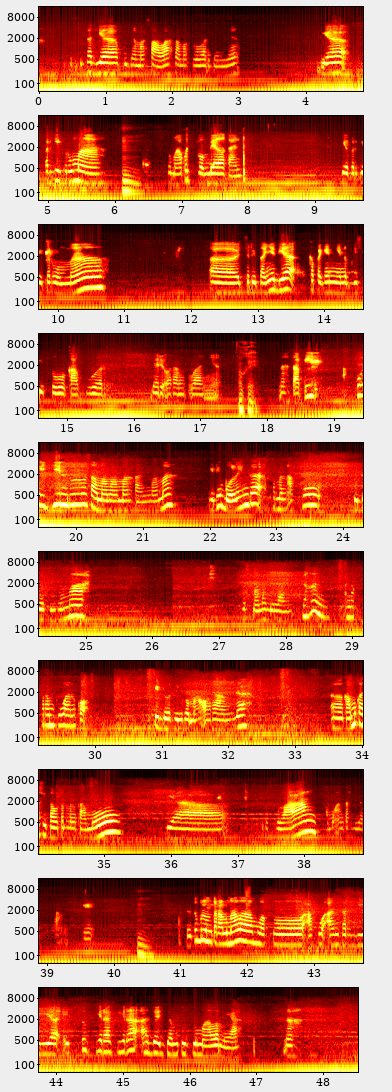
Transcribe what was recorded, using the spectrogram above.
ketika dia punya masalah sama keluarganya, dia pergi ke rumah hmm. rumah aku di Gombel kan dia pergi ke rumah eh, ceritanya dia kepengen nginep di situ kabur dari orang tuanya. Oke, nah tapi aku izin dulu sama mama kan. Mama ini boleh nggak teman aku tidur di rumah? Terus mama bilang jangan anak perempuan kok tidur di rumah orang. Dah eh, kamu kasih tahu teman kamu dia pulang kamu antar dia pulang oke. Hmm. waktu itu belum terlalu malam. Waktu aku antar dia itu kira-kira ada jam 7 malam ya. Nah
